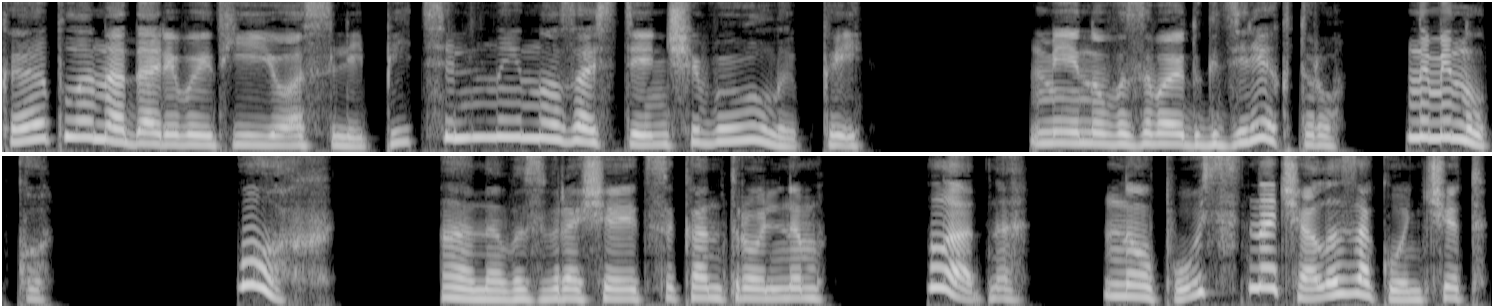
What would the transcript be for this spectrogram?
Кэплан одаривает ее ослепительной, но застенчивой улыбкой. Мину вызывают к директору. На минутку. Ох, она возвращается контрольным. Ладно, но пусть сначала закончит.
